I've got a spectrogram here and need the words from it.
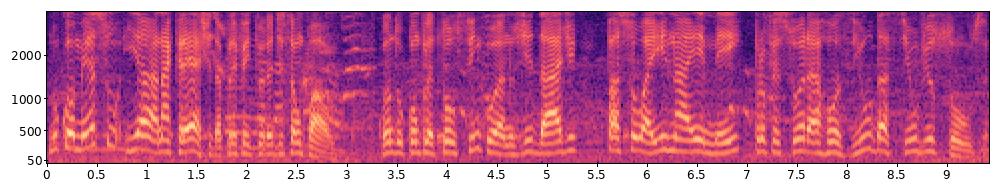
No começo, ia na creche da Prefeitura de São Paulo. Quando completou cinco anos de idade, passou a ir na EMEI professora Rosilda Silvio Souza.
